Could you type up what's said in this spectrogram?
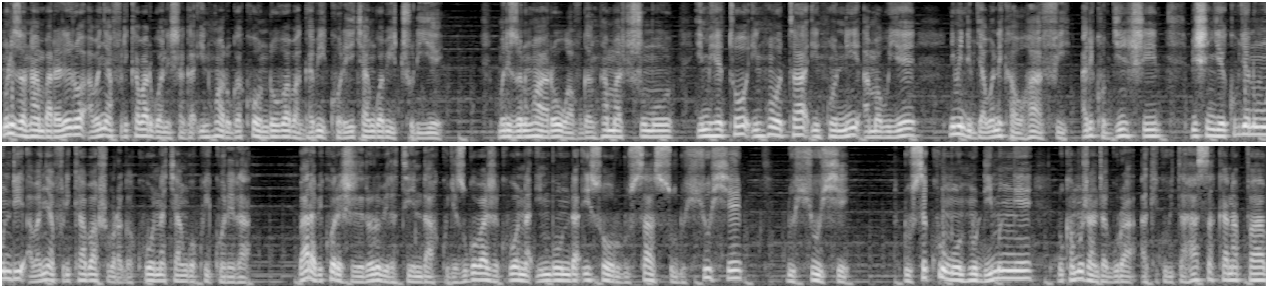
Muri izo ntambara rero abanyafurika barwanishaga intwaro gakondo babaga bikoreye cyangwa bicuriye. Muri izo ntwaro wavuga nk'amacumu imiheto inkota inkoni amabuye n'ibindi byaboneka aho hafi ariko byinshi bishingiye ku byo n'ubundi abanyafurika bashoboraga kubona cyangwa kwikorera. Barabikoresheje rero biratinda kugeza ubwo baje kubona imbunda isohora urusasu rushyushye rushyushye. Rusekura umuntu rimwe rukamujanjagura akikubita hasi akanapfa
